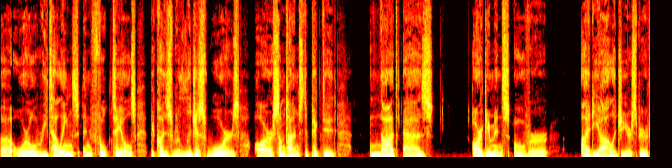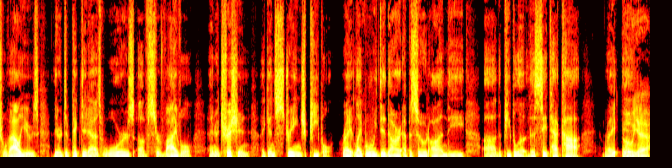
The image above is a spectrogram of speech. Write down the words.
uh, oral retellings and folk tales because religious wars are sometimes depicted not as arguments over ideology or spiritual values, they're depicted as wars of survival and attrition against strange people, right? Like when we did our episode on the uh, the people, of the Setaka, right? Oh, yeah.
